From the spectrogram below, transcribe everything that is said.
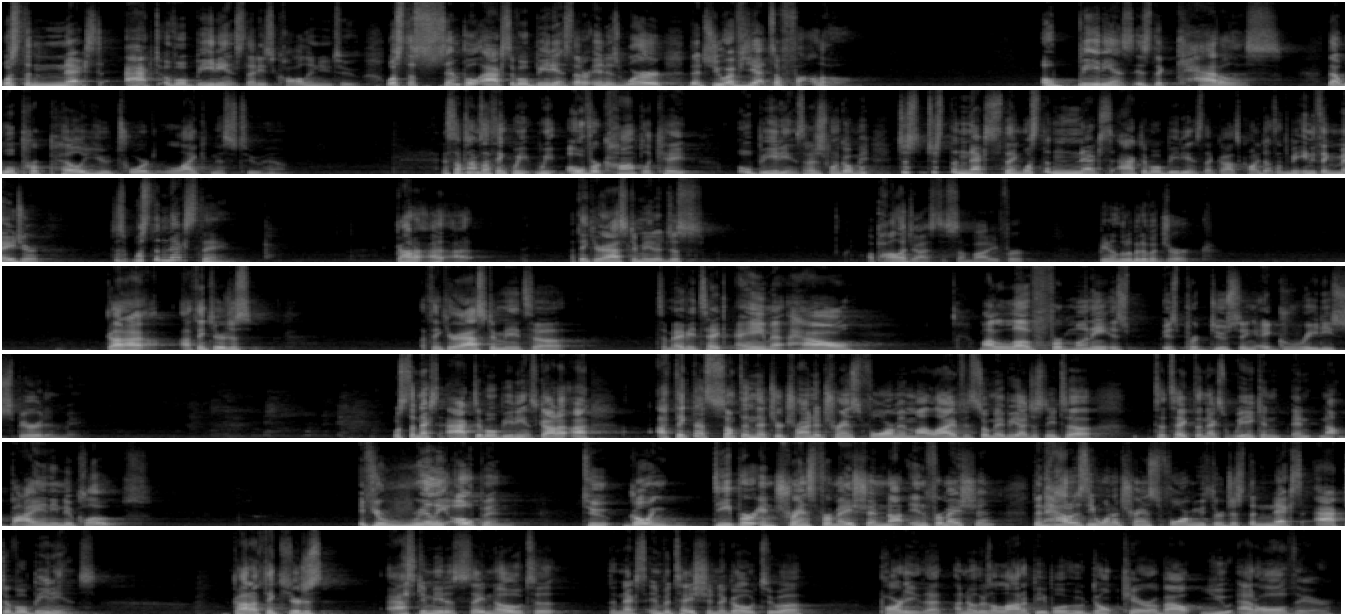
What's the next act of obedience that He's calling you to? What's the simple acts of obedience that are in His Word that you have yet to follow? Obedience is the catalyst that will propel you toward likeness to Him. And sometimes I think we, we overcomplicate obedience. And I just want to go, man, just, just the next thing. What's the next act of obedience that God's calling? It doesn't have to be anything major. Just what's the next thing? God, I, I, I think you're asking me to just apologize to somebody for being a little bit of a jerk. God, I, I think you're just I think you're asking me to, to maybe take aim at how my love for money is, is producing a greedy spirit in me. What's the next act of obedience? God, I, I, I think that's something that you're trying to transform in my life. And so maybe I just need to, to take the next week and, and not buy any new clothes. If you're really open to going deeper in transformation, not information, then how does He want to transform you through just the next act of obedience? God, I think you're just asking me to say no to the next invitation to go to a, party that I know there's a lot of people who don't care about you at all there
